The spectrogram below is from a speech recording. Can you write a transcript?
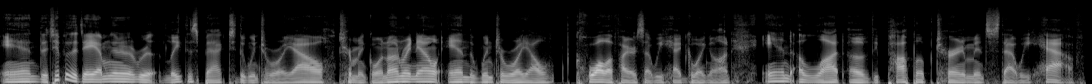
And the tip of the day i'm going to relate this back to the winter royale tournament going on right now and the winter royale qualifiers that we had going on and a lot of the pop-up tournaments that we have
